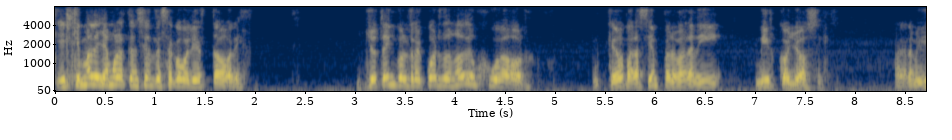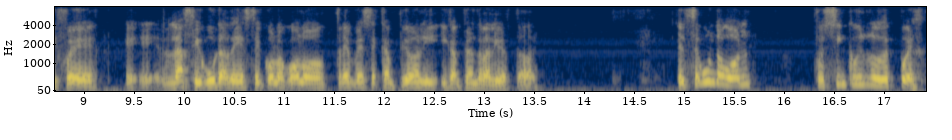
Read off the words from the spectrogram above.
el que más le llamó la atención de esa Copa Libertadores. Yo tengo el recuerdo no de un jugador, quedó para siempre para mí Mirko Yossi. Para mí fue eh, eh, la figura de ese Colo Colo, tres veces campeón y, y campeón de la Libertadores. El segundo gol fue cinco minutos después.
